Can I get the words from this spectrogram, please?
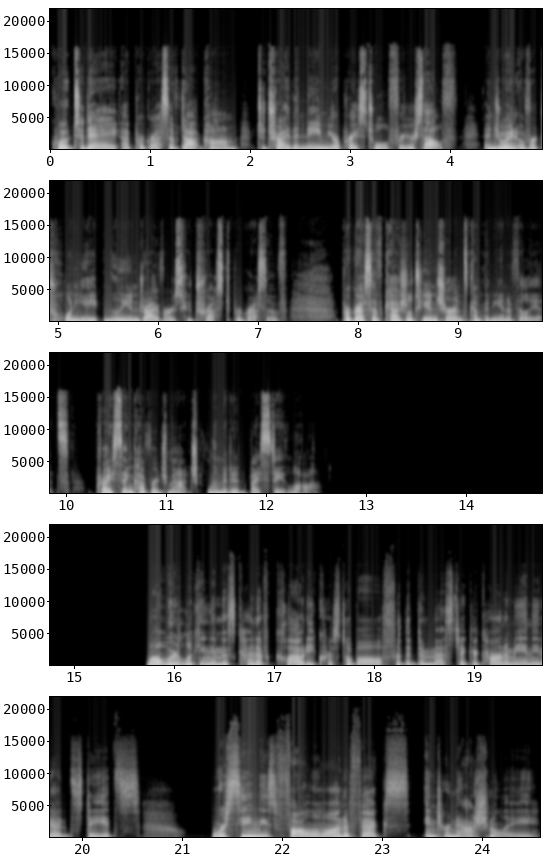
Quote today at progressive.com to try the Name Your Price tool for yourself and join over 28 million drivers who trust Progressive. Progressive Casualty Insurance Company and Affiliates. Price and coverage match limited by state law. While we're looking in this kind of cloudy crystal ball for the domestic economy in the United States, we're seeing these follow on effects internationally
